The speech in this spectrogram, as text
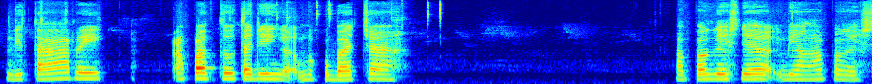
Ditarik apa tuh tadi nggak buku baca? Apa guys dia bilang apa guys?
